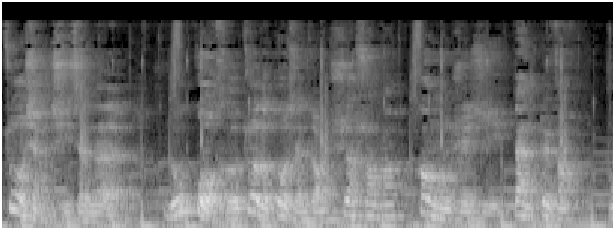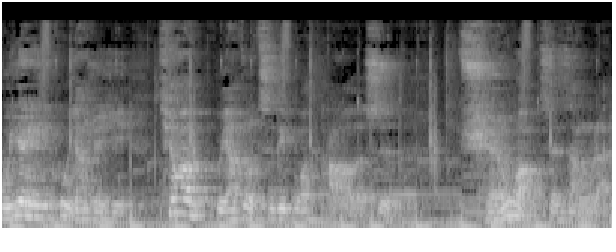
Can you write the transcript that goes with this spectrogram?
坐享其成的人，如果合作的过程中需要双方共同学习，但对方不愿意互相学习，千万不要做吃力不讨好的事，全往身上揽。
